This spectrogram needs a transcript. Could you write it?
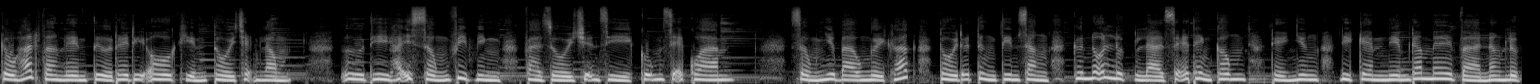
Câu hát vang lên từ radio khiến tôi chạy lòng. Ừ thì hãy sống vì mình và rồi chuyện gì cũng sẽ qua. Giống như bao người khác, tôi đã từng tin rằng cứ nỗ lực là sẽ thành công, thế nhưng đi kèm niềm đam mê và năng lực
